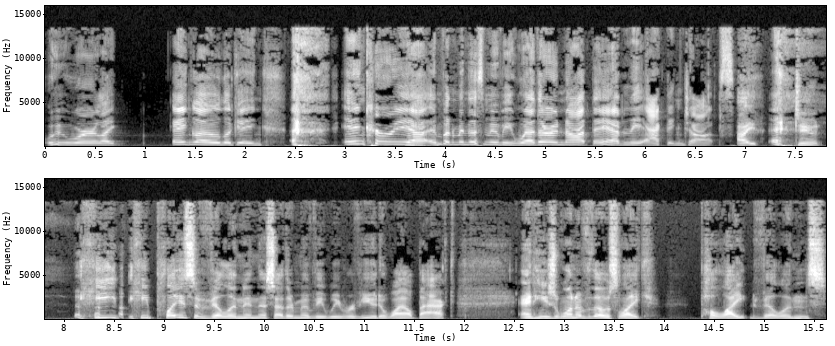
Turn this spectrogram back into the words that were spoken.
who were like Anglo looking in Korea, and put them in this movie, whether or not they had any acting chops. I dude, he he plays a villain in this other movie we reviewed a while back, and he's one of those like polite villains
